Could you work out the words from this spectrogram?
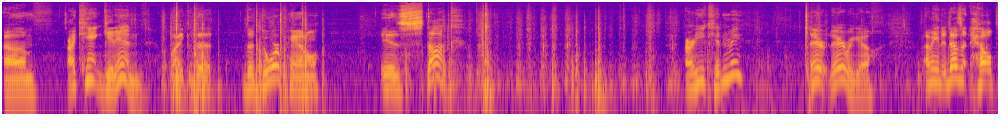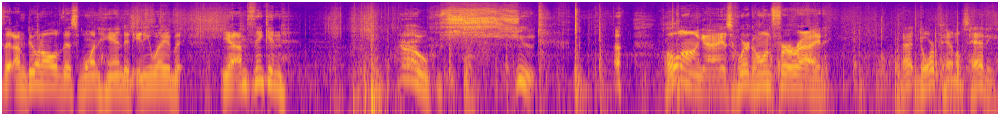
Um, I can't get in. Like, the, the door panel is stuck. Are you kidding me? There, there we go. I mean, it doesn't help that I'm doing all of this one-handed anyway, but yeah, I'm thinking, oh, shoot. Hold on, guys. We're going for a ride. That door panel's heavy.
